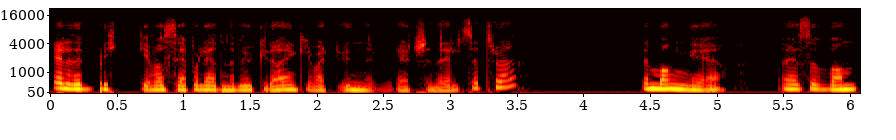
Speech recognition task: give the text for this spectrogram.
Hele det blikket med å se på ledende brukere har egentlig vært undervurdert generelt sett, tror jeg. Det er mange Og jeg er så vant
